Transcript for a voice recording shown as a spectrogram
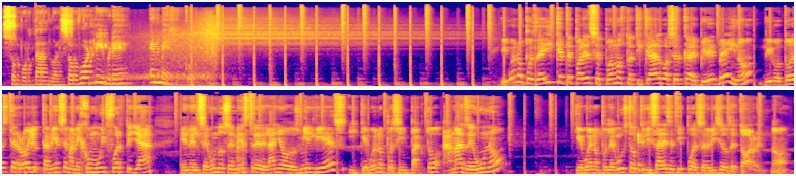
Soportando al software libre en México. Y bueno, pues de ahí, ¿qué te parece? Podemos platicar algo acerca de Pirate Bay, ¿no? Digo, todo este rollo también se manejó muy fuerte ya en el segundo semestre del año 2010 y que bueno, pues impactó a más de uno que bueno, pues le gusta utilizar ese tipo de servicios de torrent, ¿no?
